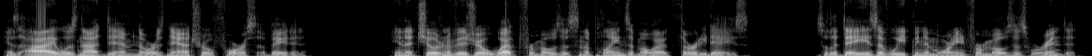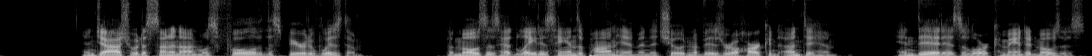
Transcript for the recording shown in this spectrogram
His eye was not dim, nor his natural force abated. And the children of Israel wept for Moses in the plains of Moab thirty days. So the days of weeping and mourning for Moses were ended. And Joshua the son of Nun was full of the spirit of wisdom. But Moses had laid his hands upon him, and the children of Israel hearkened unto him, and did as the Lord commanded Moses.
